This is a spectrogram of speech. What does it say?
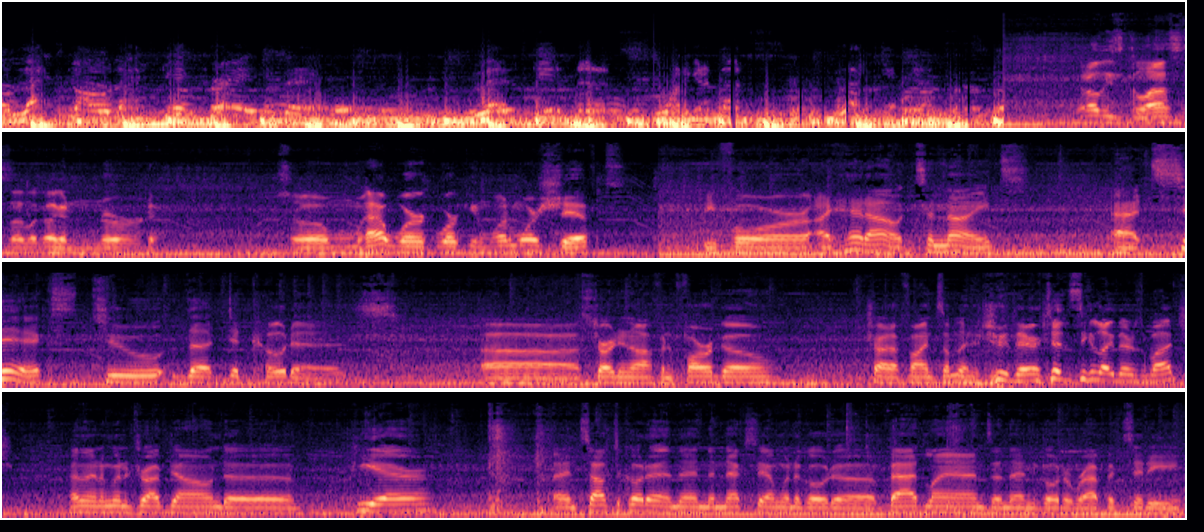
Let's go, let's get crazy. Let's get nuts. You wanna get nuts? Let's get nuts. Got all these glasses. I look like a nerd. So I'm at work, working one more shift before I head out tonight at six to the Dakotas. Uh, starting off in Fargo, try to find something to do there. Didn't seem like there's much, and then I'm going to drive down to Pierre in South Dakota, and then the next day I'm going to go to Badlands, and then go to Rapid City.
